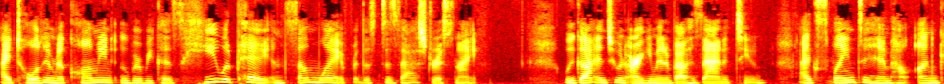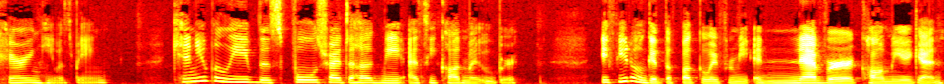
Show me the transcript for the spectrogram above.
I told him to call me an Uber because he would pay in some way for this disastrous night. We got into an argument about his attitude. I explained to him how uncaring he was being. Can you believe this fool tried to hug me as he called my Uber? If you don't get the fuck away from me and never call me again.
